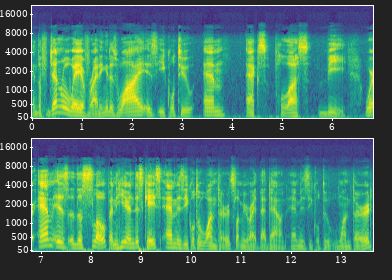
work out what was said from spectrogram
And the general way of writing it is y is equal to mx plus b, where m is the slope, and here in this case, m is equal to 1 third. So let me write that down. m is equal to 1 third.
